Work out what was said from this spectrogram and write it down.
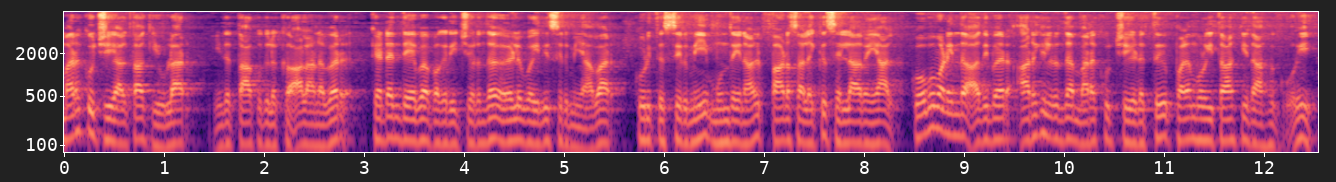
மரக்குச்சியால் தாக்கியுள்ளார். இந்த தாக்குதலுக்கு ஆளானவர் கெடந்தேவ பகுதியைச் சேர்ந்த ஏழு வயது சிறுமி ஆவார் குறித்த சிறுமி முந்தைய நாள் பாடசாலைக்கு செல்லாமையால் கோபமடைந்த அதிபர் அருகிலிருந்த மரக்குச்சியை எடுத்து பலமுறை தாக்கியதாக கூறி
